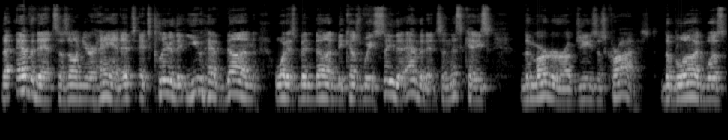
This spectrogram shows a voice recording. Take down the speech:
the evidence is on your hand. It's, it's clear that you have done what has been done because we see the evidence. In this case, the murderer of Jesus Christ. The blood was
